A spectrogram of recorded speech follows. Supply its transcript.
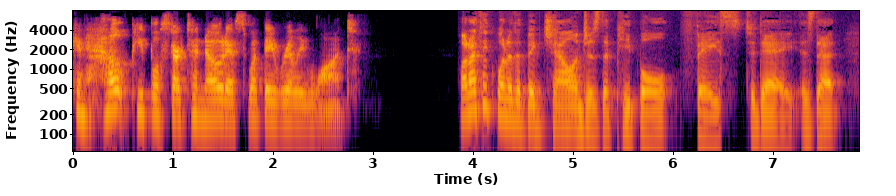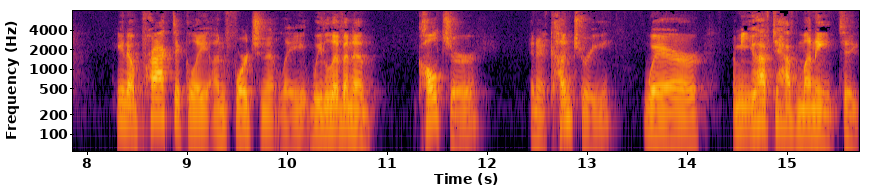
can help people start to notice what they really want. Well, I think one of the big challenges that people face today is that, you know, practically, unfortunately, we live in a culture, in a country where I mean, you have to have money to,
